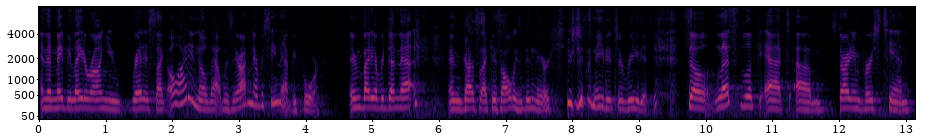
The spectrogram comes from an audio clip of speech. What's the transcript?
And then maybe later on you read it, it's like, oh, I didn't know that was there. I've never seen that before. Everybody ever done that? And God's like, it's always been there. You just needed to read it. So let's look at um, starting verse 10.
